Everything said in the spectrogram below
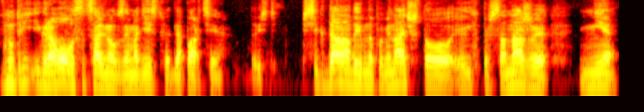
внутриигрового социального взаимодействия для партии. То есть всегда надо им напоминать, что их персонажи не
